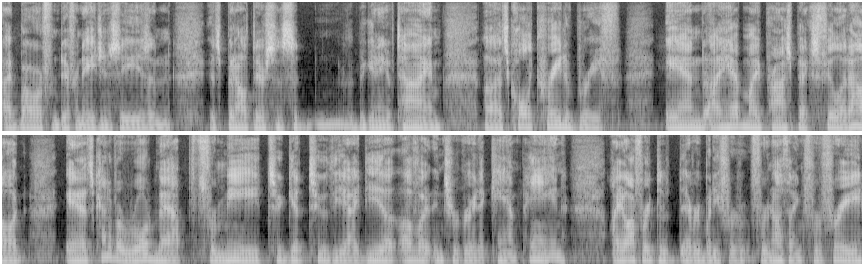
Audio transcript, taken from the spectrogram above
I borrowed from different agencies and it's been out there since the, the beginning of time. Uh, it's called a creative brief, and I have my prospects fill it out, and it's kind of a roadmap for me to get to the idea of an integrated campaign. I offer it to everybody for for nothing for free,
